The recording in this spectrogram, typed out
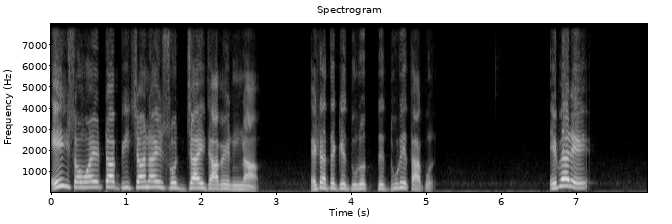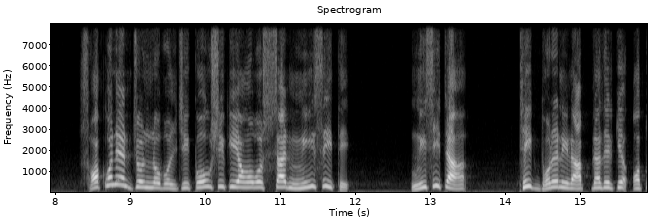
এই সময়টা বিছানায় শয্যায় যাবেন না। এটা থেকে দূরত্বে দূরে থাকুন। এবারে সকলের জন্য বলছি, কৌশিকী অমাবস্যার নিশিতে, নিশিটা ঠিক ধরে নিন, আপনাদেরকে অত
